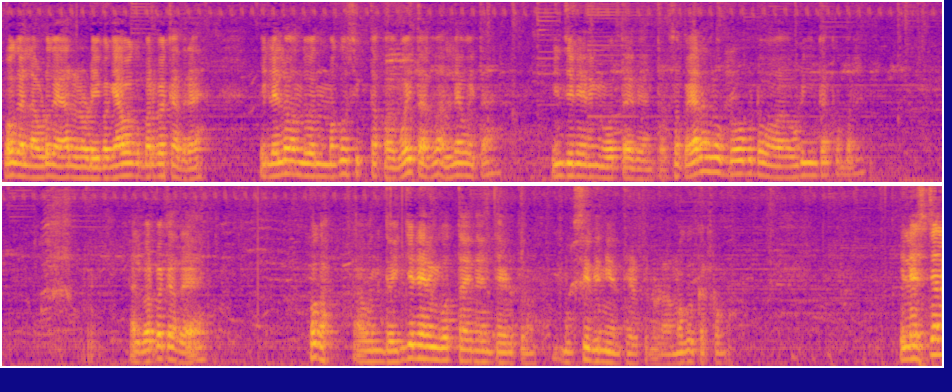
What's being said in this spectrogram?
ಹೋಗಲ್ಲ ಹುಡುಗ ಯಾರು ನೋಡಿ, ಇವಾಗ ಯಾವಾಗ ಬರಬೇಕಾದ್ರೆ ಇಲ್ಲೆಲ್ಲೋ ಒಂದು ಒಂದು ಮಗು ಸಿಕ್ತಪ್ಪ, ಹೋಯ್ತಾ ಅಲ್ವಾ? ಅಲ್ಲೇ ಹೋಯ್ತಾ? ಇಂಜಿನಿಯರಿಂಗ್ ಓದ್ತಾ ಇದೆ ಅಂತ. ಸ್ವಲ್ಪ ಯಾರಾದರೂ ಒಬ್ರು ಹೋಗ್ಬಿಟ್ಟು ಹುಡುಗಿನ ಕರ್ಕೊಂಬರ್ರಿ ಅಲ್ಲಿ ಬರ್ಬೇಕಾದ್ರೆ ಹೋಗ. ಒಂದು ಇಂಜಿನಿಯರಿಂಗ್ ಓದ್ತಾ ಇದೆ ಅಂತ ಹೇಳ್ತು ಮುಗಿಸಿದ್ದೀನಿ ಅಂತ ಹೇಳ್ತೀನಿ ನೋಡು. ಆ ಮಗು ಕರ್ಕೊಂಬ ಇಲ್ಲಿ ಎಷ್ಟು ಜನ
